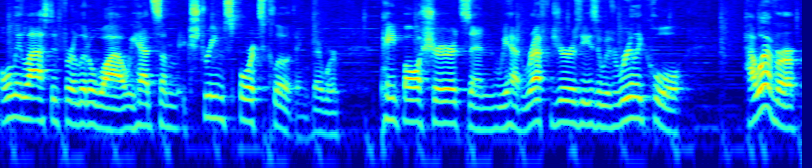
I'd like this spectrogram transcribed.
only lasted for a little while. We had some extreme sports clothing. There were paintball shirts and we had ref jerseys. It was really cool. However,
